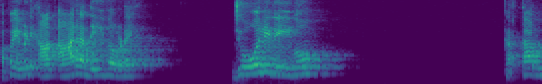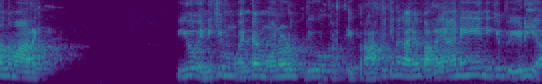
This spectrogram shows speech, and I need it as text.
അപ്പൊ എവിടെ ആരാ ദൈവം അവിടെ? ജോലി ദൈവോ. കർത്താവ് അവിടെ നിന്ന് മാറി. അയ്യോ എനിക്ക് എന്റെ മോനോട് അയ്യോ പ്രാർത്ഥിക്കുന്ന കാര്യം പറയാനേ എനിക്ക് പേടിയാ.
